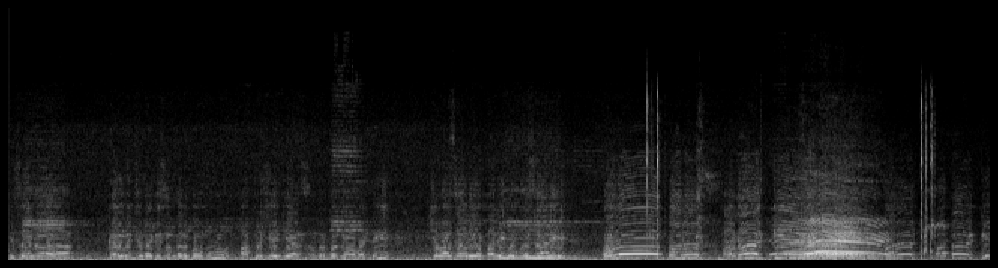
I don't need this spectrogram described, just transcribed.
నిజంగా గర్వించదగ్గ సందర్భము అప్రిషియేట్ చేయాల్సిన సందర్భం కాబట్టి చివరిసారిగా మళ్ళీ ఒక్కసారి బలో భారత్ మాతాకి భారత్ మాతాకి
